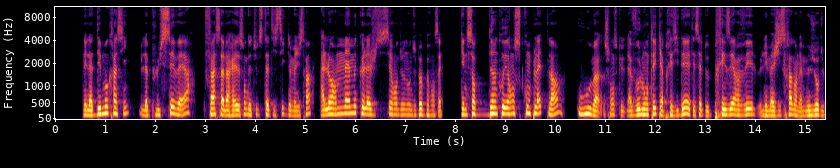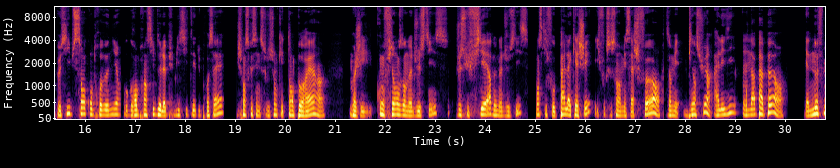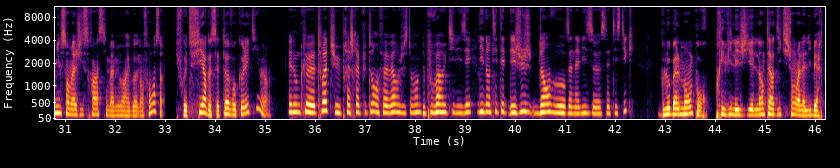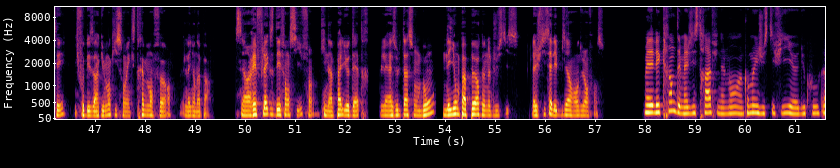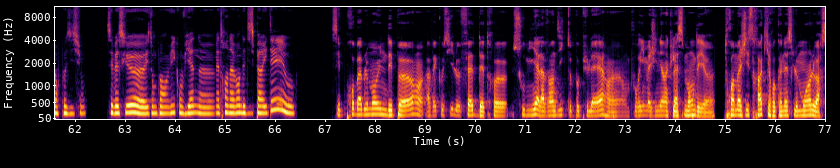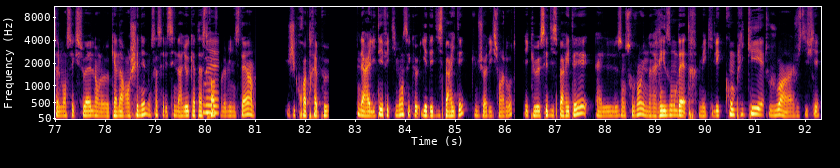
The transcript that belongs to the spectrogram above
on est la démocratie la plus sévère face à la réalisation d'études statistiques de magistrats, alors même que la justice est rendue au nom du peuple français. Il y a une sorte d'incohérence complète là, où bah, je pense que la volonté qui a présidé était celle de préserver les magistrats dans la mesure du possible sans contrevenir au grand principe de la publicité du procès. Je pense que c'est une solution qui est temporaire. Moi, j'ai confiance dans notre justice. Je suis fier de notre justice. Je pense qu'il faut pas la cacher. Il faut que ce soit un message fort. mais bien sûr, allez-y, on n'a pas peur. Il y a 9100 magistrats, si ma mémoire est bonne, en France. Il faut être fier de cette œuvre collective. Et donc euh, toi, tu prêcherais plutôt en faveur justement de pouvoir utiliser l'identité des juges dans vos analyses euh, statistiques? Globalement, pour privilégier l'interdiction à la liberté, il faut des arguments qui sont extrêmement forts. Là, il y en a pas. C'est un réflexe défensif qui n'a pas lieu d'être. Les résultats sont bons. N'ayons pas peur de notre justice. La justice, elle est bien rendue en France. Mais les craintes des magistrats, finalement, euh, comment ils justifient du coup leur position? C'est parce que euh, ils ont pas envie qu'on vienne euh, mettre en avant des disparités ou? C'est probablement une des peurs, avec aussi le fait d'être euh, soumis à la vindicte populaire. Euh, on pourrait imaginer un classement des euh, trois magistrats qui reconnaissent le moins le harcèlement sexuel dans le canard enchaîné. Donc ça, c'est les scénarios catastrophes pour le ministère. J'y crois très peu. La réalité, effectivement, c'est qu'il y a des disparités d'une juridiction à l'autre, et que ces disparités, elles ont souvent une raison d'être, mais qu'il est compliqué toujours à justifier.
